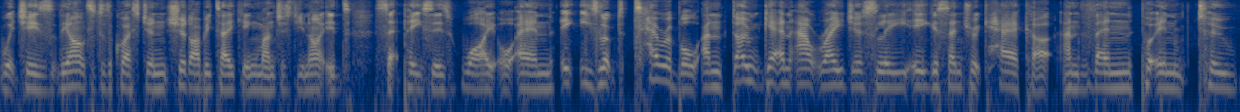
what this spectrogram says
which is the answer to the question: Should I be taking Manchester United set pieces Y or N? He's looked terrible, and don't get an outrageously egocentric haircut and then put in two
